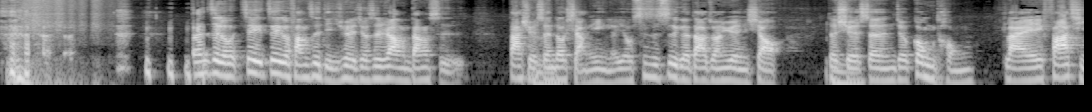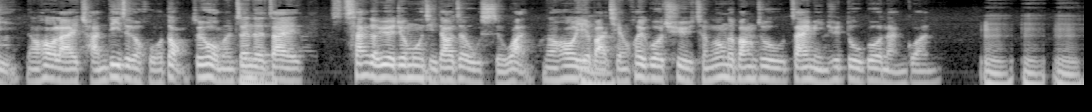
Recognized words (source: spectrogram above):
但是这个这这个方式的确就是让当时。大学生都响应了，有四十四个大专院校的学生就共同来发起，然后来传递这个活动。最后，我们真的在三个月就募集到这五十万，然后也把钱汇过去，成功的帮助灾民去度过难关。嗯嗯嗯，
